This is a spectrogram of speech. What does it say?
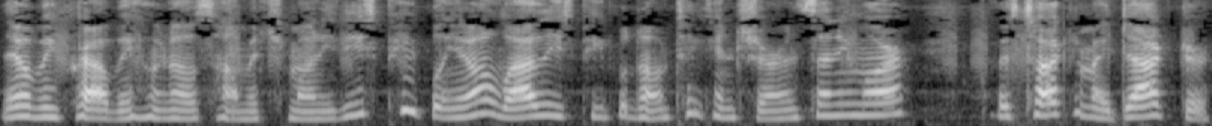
They'll be probably who knows how much money. These people, you know, a lot of these people don't take insurance anymore. I was talking to my doctor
